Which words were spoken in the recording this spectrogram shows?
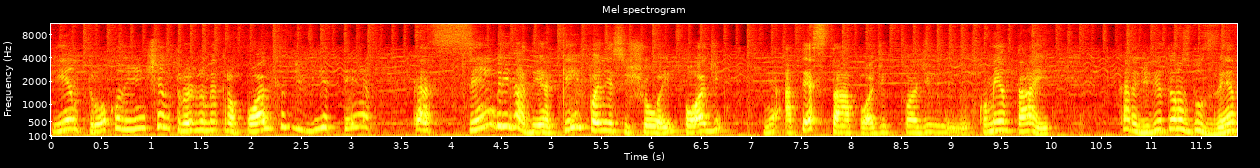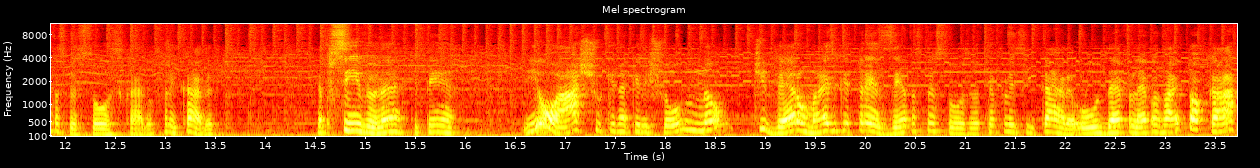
e entrou. Quando a gente entrou no Metropolitan, devia ter Cara, sem brincadeira, quem foi nesse show aí pode né, atestar, pode, pode comentar aí. Cara, devia ter umas 200 pessoas, cara. Eu falei, cara, é possível, né? Que tenha. E eu acho que naquele show não tiveram mais do que 300 pessoas. Eu até falei assim, cara, o Def Leppard vai tocar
